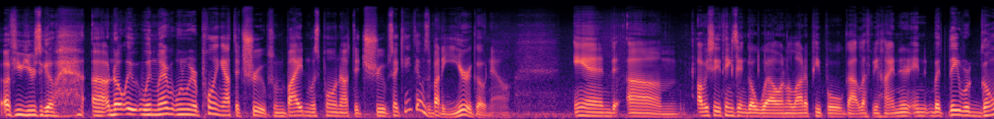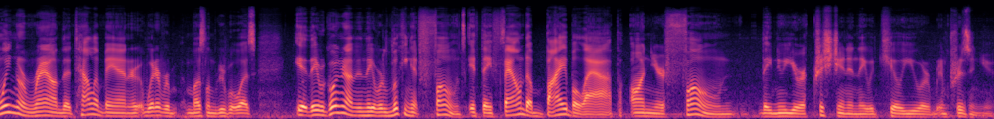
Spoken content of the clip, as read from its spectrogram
a few years ago. Uh, no, when, when we were pulling out the troops, when Biden was pulling out the troops, I think that was about a year ago now and um, obviously things didn't go well and a lot of people got left behind. And, and, but they were going around the taliban or whatever muslim group it was they were going around and they were looking at phones. If they found a bible app on your phone they knew you were a christian and they would kill you or imprison you.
